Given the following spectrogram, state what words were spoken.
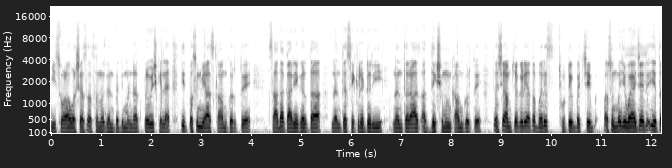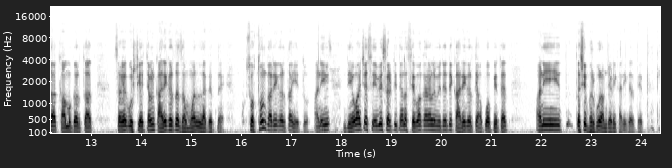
मी सोळा वर्षाचा असताना गणपती मंडळात प्रवेश केला आहे. तिथपासून मी आज काम करतो आहे साधा कार्यकर्ता नंतर सेक्रेटरी नंतर आज अध्यक्ष म्हणून काम करतो आहे तसे आमच्याकडे आता बरेच छोटे बच्चे पासून म्हणजे वयाच्या येतात कामं करतात सगळ्या गोष्टी आहेत. त्यामुळे कार्यकर्ता जमवायला लागत नाही. स्वतःहून कार्यकर्ता येतो. आणि देवाच्या सेवेसाठी त्यांना सेवा करायला मिळते ते कार्यकर्ते आपोआप येतात. आणि तसे भरपूर आमच्याकडे कार्यकर्ते आहेत.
